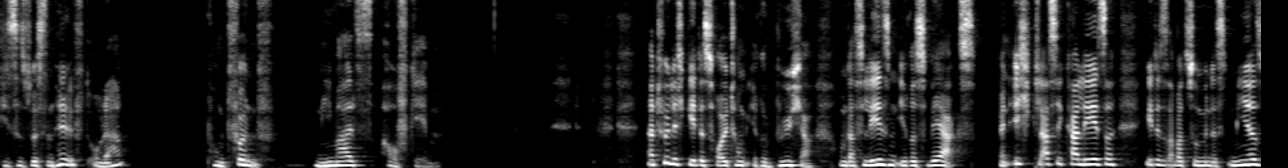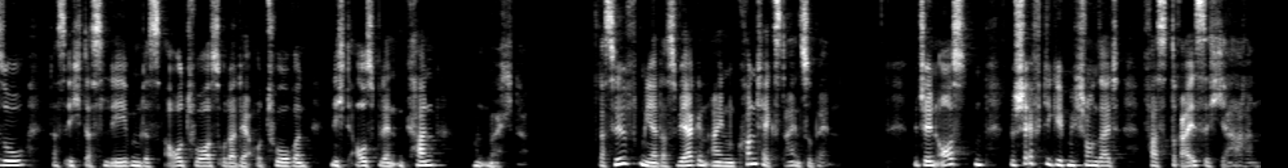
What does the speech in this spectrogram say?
Dieses Wissen hilft, oder? Punkt 5. Niemals aufgeben. Natürlich geht es heute um ihre Bücher, um das Lesen ihres Werks. Wenn ich Klassiker lese, geht es aber zumindest mir so, dass ich das Leben des Autors oder der Autorin nicht ausblenden kann und möchte. Das hilft mir, das Werk in einen Kontext einzubetten. Mit Jane Austen beschäftige ich mich schon seit fast 30 Jahren.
